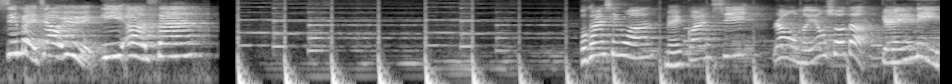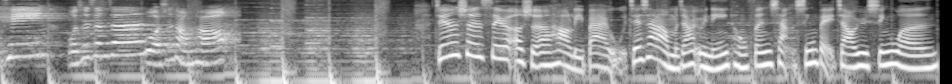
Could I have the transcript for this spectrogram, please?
新北教育一二三，不看新闻没关系，让我们用说的给你听。我是珍珍，我是彤彤。今天是四月二十二号，礼拜五。接下来我们将与您一同分享新北教育新闻，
